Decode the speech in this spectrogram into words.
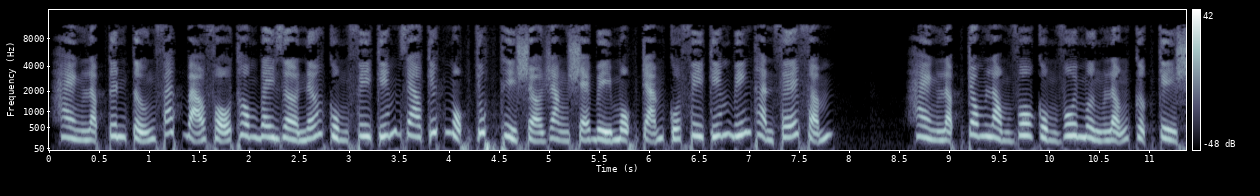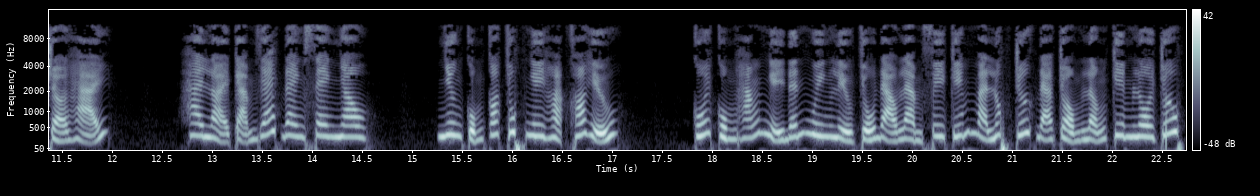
Hàng lập tin tưởng pháp bảo phổ thông bây giờ nếu cùng phi kiếm giao kích một chút thì sợ rằng sẽ bị một trảm của phi kiếm biến thành phế phẩm. Hàng lập trong lòng vô cùng vui mừng lẫn cực kỳ sợ hãi. Hai loại cảm giác đang xen nhau. Nhưng cũng có chút nghi hoặc khó hiểu. Cuối cùng hắn nghĩ đến nguyên liệu chủ đạo làm phi kiếm mà lúc trước đã trộn lẫn kim lôi trúc.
